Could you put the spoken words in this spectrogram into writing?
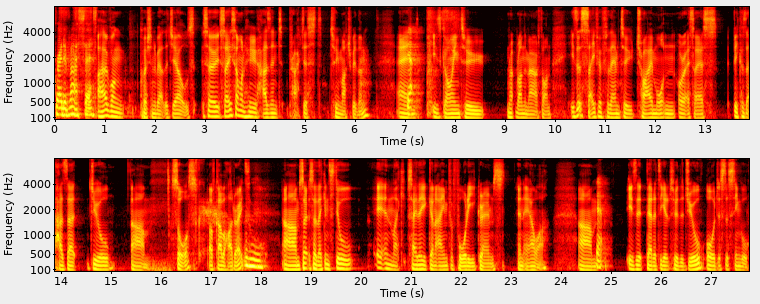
great advice there. I have one question about the gels. So, say someone who hasn't practiced too much with them, and is going to run the marathon, is it safer for them to try Maurten or SAS because it has that dual um, source of carbohydrates? Mm-hmm. Um, so, so they can still, and like say they're going to aim for 40 grams an hour. Um, yeah. Is it better to get it through the dual or just a single?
